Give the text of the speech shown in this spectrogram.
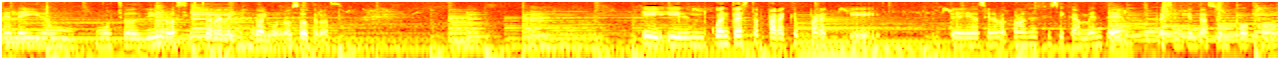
he leído muchos libros y estoy releyendo algunos otros. Y, cuento esto para que, para que si no me conoces físicamente, pues entiendas un poco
